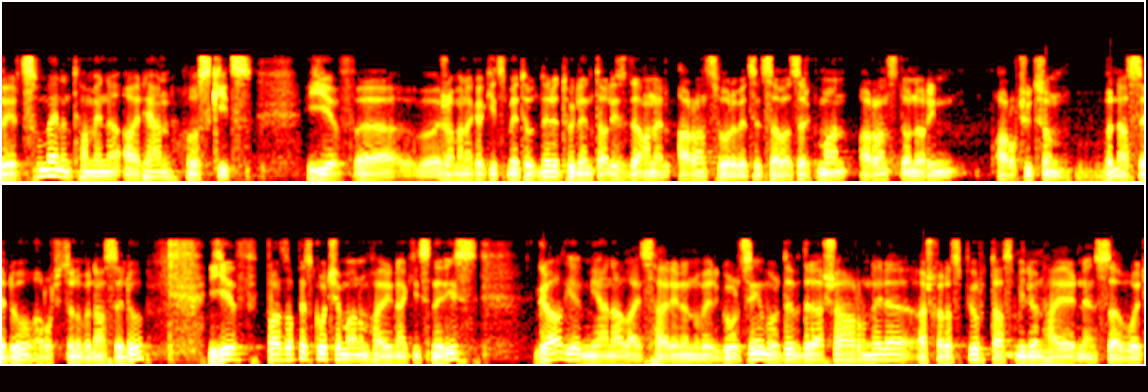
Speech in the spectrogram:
վերցվում են ընդամենը արյան հոսքից եւ ժամանակակից մեթոդները թույլ են տալիս դա անել առանց որևէ ցավազրկման, առանց դոնորին առողջություն վնասելու, առողջությունը վնասելու եւ պարզապես կոչ եմ անում հայրենակիցներիս գալ եւ միանալ այս հայրենն ու վերգործին, որտեվ դրա շահառուները աշխարհասփյուռ 10 միլիոն հայերն են։ Սա ոչ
